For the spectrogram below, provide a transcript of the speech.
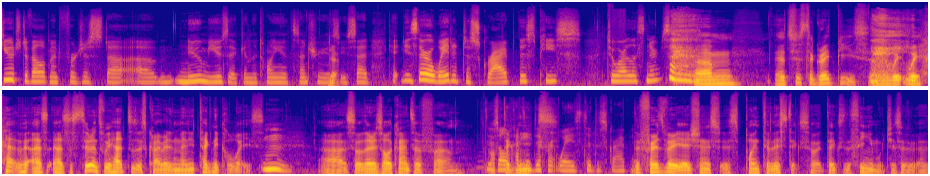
huge development for just uh, um, new music in the 20th century, as Yeah. you said. Is there a way to describe this piece to our listeners? um, it's just a great piece. I mean, we, we had, as as students, we had to describe it in many technical ways. mm, Uh, so there's all kinds of um, there's all kinds of different ways to describe it. The first variation is, is pointillistic, so it takes the theme, which is a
